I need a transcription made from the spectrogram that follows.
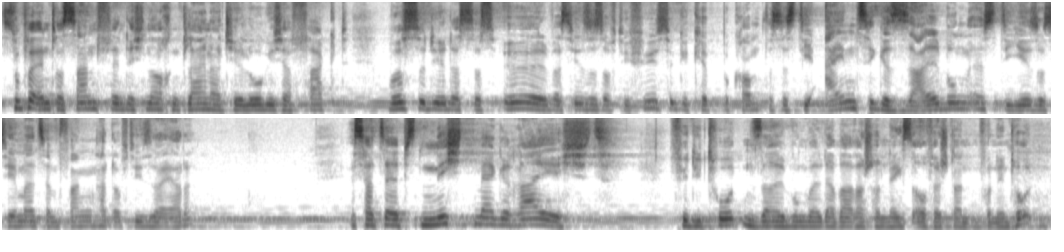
Super interessant finde ich noch ein kleiner theologischer Fakt. Wusstest du dir, dass das Öl, was Jesus auf die Füße gekippt bekommt, dass es die einzige Salbung ist, die Jesus jemals empfangen hat auf dieser Erde? Es hat selbst nicht mehr gereicht für die Totensalbung, weil da war er schon längst auferstanden von den Toten.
